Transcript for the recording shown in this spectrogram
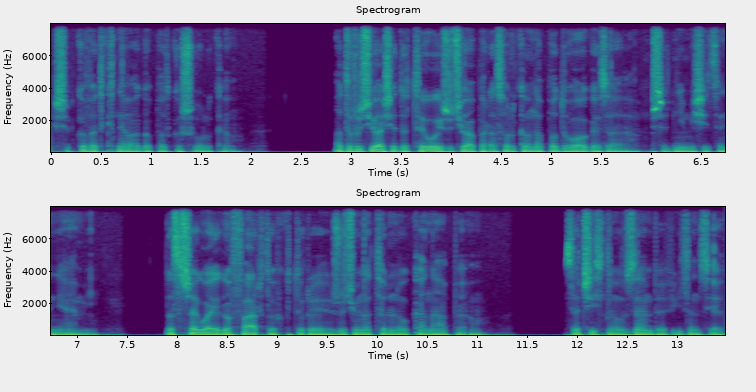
szybko wetknęła go pod koszulkę. Odwróciła się do tyłu i rzuciła parasolkę na podłogę za przednimi siedzeniami. Dostrzegła jego fartuch, który rzucił na tylną kanapę. Zacisnął zęby, widząc jak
